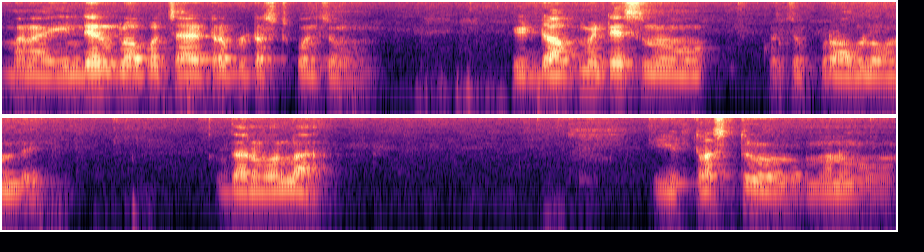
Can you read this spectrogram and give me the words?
మన ఇండియన్ గ్లోబల్ చారిటబుల్ ట్రస్ట్ కొంచెం ఈ డాక్యుమెంటేషన్ కొంచెం ప్రాబ్లం ఉంది. దానివల్ల ఈ ట్రస్ట్ మనం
